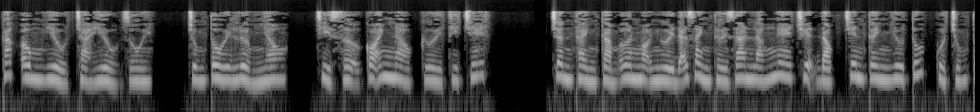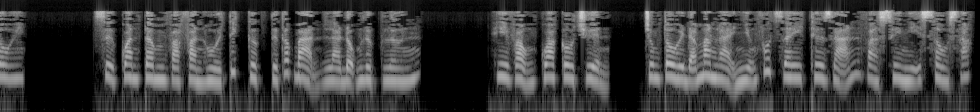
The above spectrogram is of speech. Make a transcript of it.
các ông hiểu chả hiểu rồi, chúng tôi lườm nhau, chỉ sợ có anh nào cười thì chết. Chân thành cảm ơn mọi người đã dành thời gian lắng nghe chuyện đọc trên kênh YouTube của chúng tôi. Sự quan tâm và phản hồi tích cực từ các bạn là động lực lớn. Hy vọng qua câu chuyện, chúng tôi đã mang lại những phút giây thư giãn và suy nghĩ sâu sắc.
